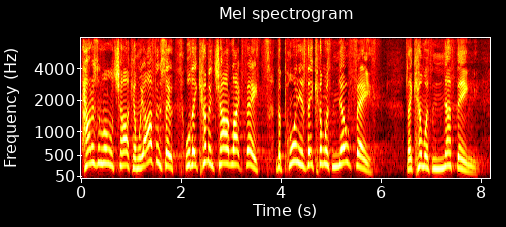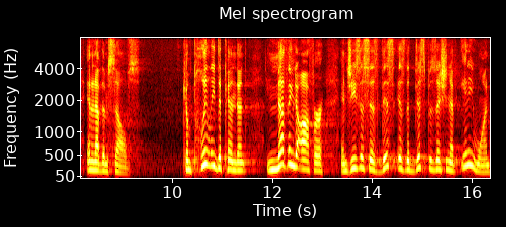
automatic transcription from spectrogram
How does a little child come? We often say, well, they come in childlike faith. The point is, they come with no faith, they come with nothing in and of themselves, completely dependent, nothing to offer. And Jesus says this is the disposition of anyone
